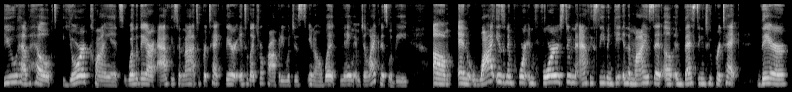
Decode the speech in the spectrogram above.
you have helped your clients whether they are athletes or not to protect their intellectual property which is you know what name image and likeness would be? Um, and why is it important for student athletes to even get in the mindset of investing to protect their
